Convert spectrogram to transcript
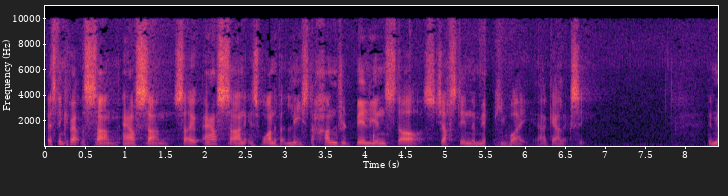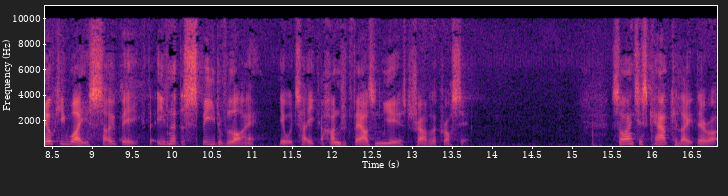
Let's think about the sun, our sun. So, our sun is one of at least 100 billion stars just in the Milky Way, our galaxy. The Milky Way is so big that even at the speed of light, it would take 100,000 years to travel across it. Scientists calculate there are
